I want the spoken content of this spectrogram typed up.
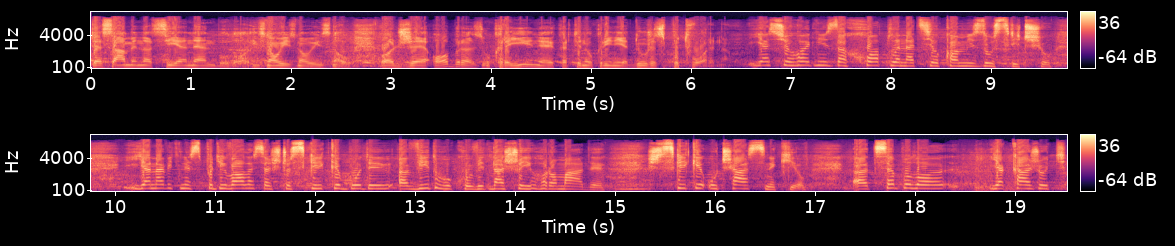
Те саме на CNN було. І знову, і знову, і знову. Отже, образ України, картина України є дуже спотворена. Я сьогодні захоплена цілком із зустріччю. Я навіть не сподівалася, що скільки буде відгуку від нашої громади, скільки учасників. Це було, як кажуть,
